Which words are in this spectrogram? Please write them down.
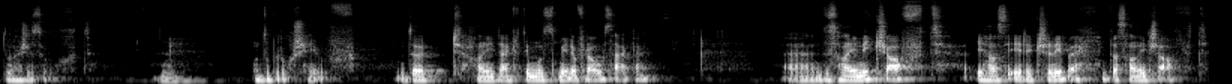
du hast eine Sucht. Mhm. Und du brauchst Hilfe. Und dort habe ich gedacht, ich muss mir eine Frau sagen. Äh, das habe ich nicht geschafft. Ich habe es ihr geschrieben, das habe ich geschafft.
